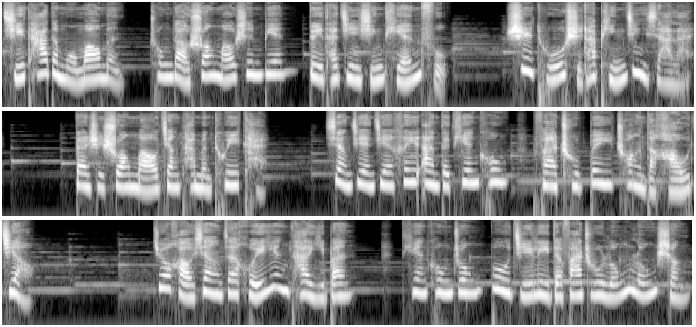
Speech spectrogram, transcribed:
其他的母猫们冲到双毛身边，对他进行舔抚，试图使他平静下来。但是双毛将它们推开。向渐渐黑暗的天空发出悲怆的嚎叫，就好像在回应他一般。天空中不吉利地发出隆隆声，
